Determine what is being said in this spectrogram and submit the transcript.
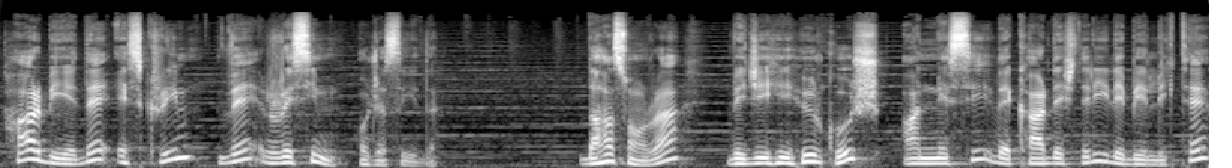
Harbiye'de eskrim ve resim hocasıydı. Daha sonra Vecihi Hürkuş annesi ve kardeşleriyle birlikte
